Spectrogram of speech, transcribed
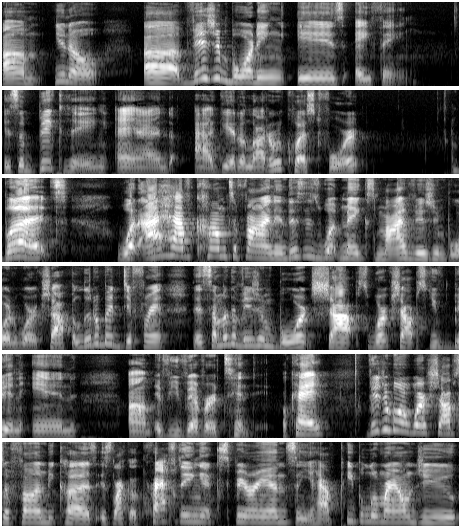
Um, you know, uh, vision boarding is a thing. It's a big thing, and I get a lot of requests for it. But what I have come to find, and this is what makes my vision board workshop a little bit different than some of the vision board shops, workshops you've been in, um, if you've ever attended. Okay. Vision board workshops are fun because it's like a crafting experience and you have people around you,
